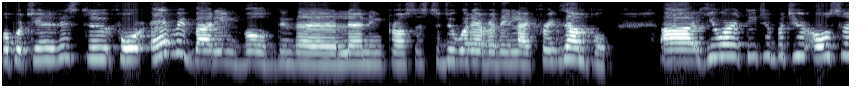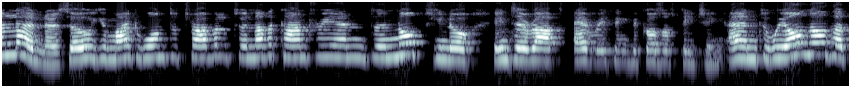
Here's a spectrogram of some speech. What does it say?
opportunities to for everybody involved in the learning process to do whatever they like. For example uh, you are a teacher, but you're also a learner. So you might want to travel to another country and uh, not, you know, interrupt everything because of teaching. And we all know that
